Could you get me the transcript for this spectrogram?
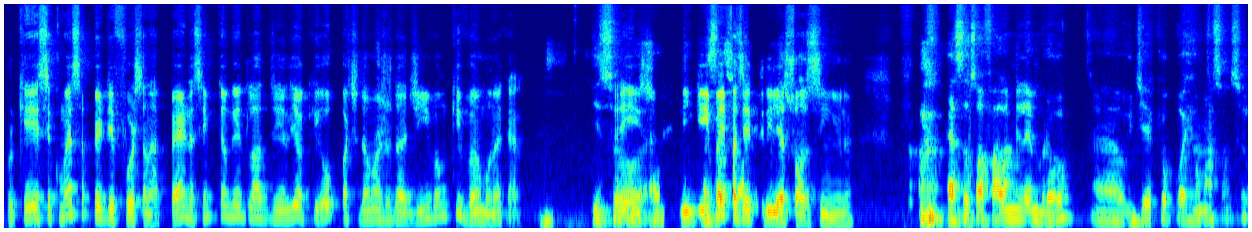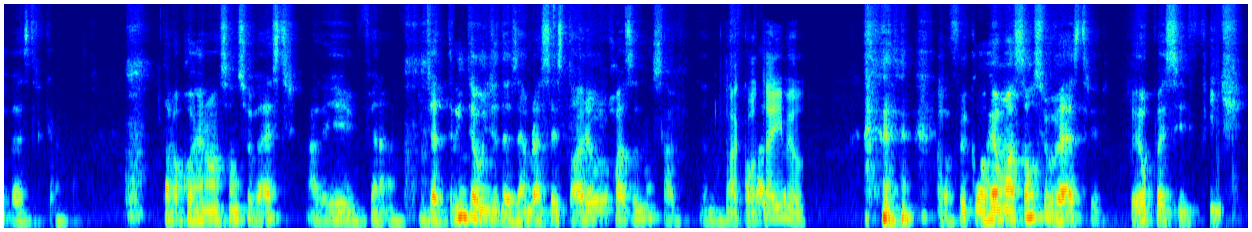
porque você começa a perder força na perna, sempre tem alguém do lado ali, ó, que, opa, te dá uma ajudadinha e vamos que vamos, né, cara? Isso, é isso. Ninguém vai fazer trilha sozinho, né? Essa sua fala me lembrou uh, o dia que eu corri uma ação silvestre, cara. Tava correndo uma ação silvestre ali, dia 31 de dezembro. Essa história o Rosa não sabe. Ah, conta aí, meu. eu fui correr uma ação silvestre, eu com esse fit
